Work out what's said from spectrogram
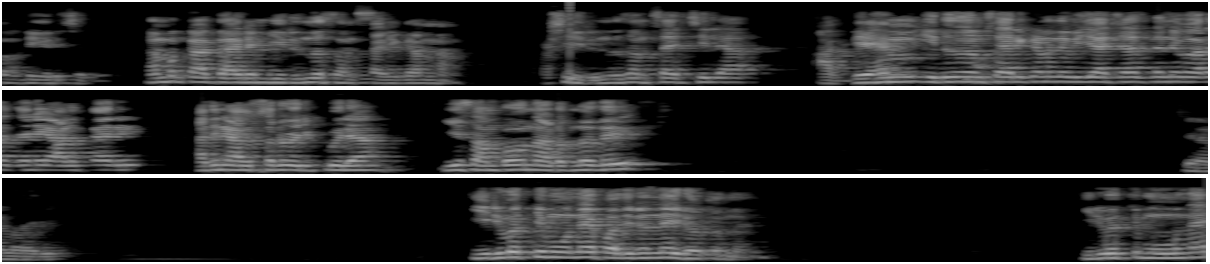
പ്രതികരിച്ചത്. നമുക്ക് ആ കാര്യം ഇരുന്ന് സംസാരിക്കാം എന്നാണ് പക്ഷെ ഇരുന്ന് സംസാരിച്ചില്ല. അദ്ദേഹം ഇരുന്ന് സംസാരിക്കണം എന്ന് വിചാരിച്ചാൽ തന്നെ വേറെ ചില ആൾക്കാർ അതിന് അവസരം ഒരുക്കൂല. ഈ സംഭവം നടന്നത് ഇരുപത്തിമൂന്ന് പതിനൊന്ന് ഇരുപത്തൊന്ന്. ഇരുപത്തിമൂന്ന്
